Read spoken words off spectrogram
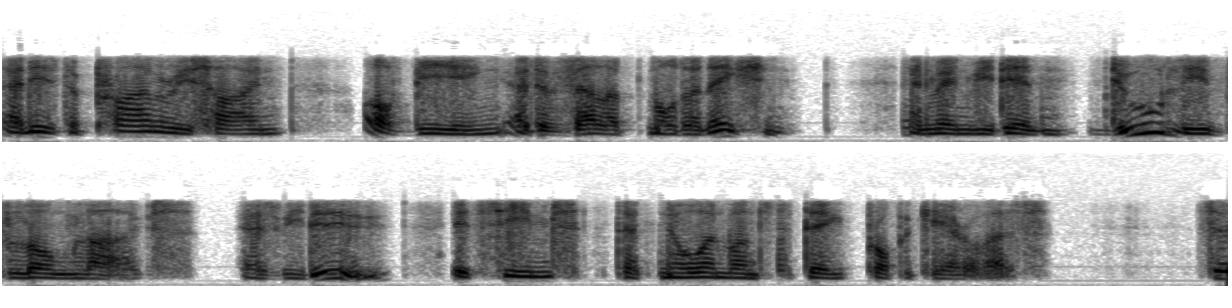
and is the primary sign of being a developed modern nation. And when we then do live long lives, as we do, it seems that no one wants to take proper care of us. So,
